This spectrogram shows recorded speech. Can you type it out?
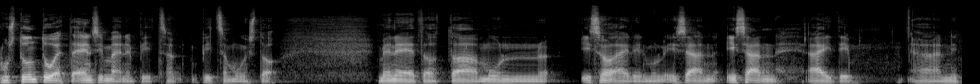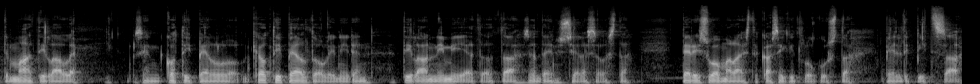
musta tuntuu, että ensimmäinen pizza, pizzamuisto menee tota mun isoäidin, mun isän, isän äiti ää, niiden maatilalle. Sen kotipelto, kotipelto oli niiden tilan nimi ja tota, se on tehnyt siellä sellaista perisuomalaista 80-lukusta peltipizzaa.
